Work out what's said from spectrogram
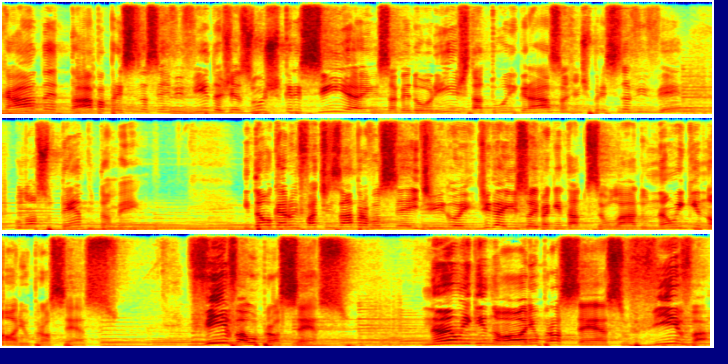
cada etapa precisa ser vivida. Jesus crescia em sabedoria, estatura e graça, a gente precisa viver o nosso tempo também. Então eu quero enfatizar para você e diga, diga isso aí para quem está do seu lado: não ignore o processo, viva o processo. Não ignore o processo, viva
